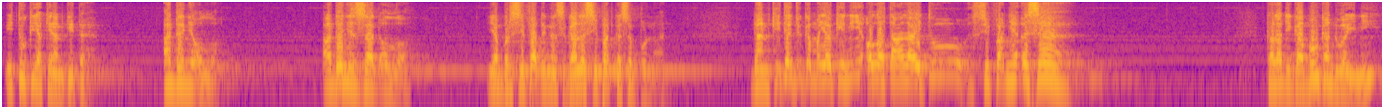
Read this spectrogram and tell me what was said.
Itu keyakinan kita. Adanya Allah. Adanya zat Allah yang bersifat dengan segala sifat kesempurnaan. Dan kita juga meyakini Allah Ta'ala itu sifatnya esa. Kalau digabungkan dua ini,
